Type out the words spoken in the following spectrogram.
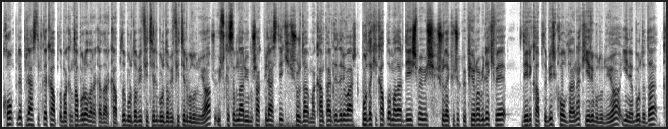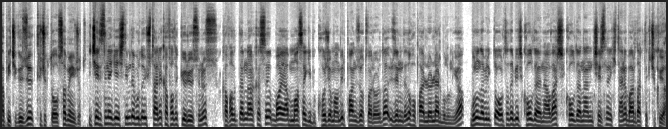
komple plastikle kaplı. Bakın ta buralara kadar kaplı. Burada bir fitil, burada bir fitil bulunuyor. Şu üst kısımlar yumuşak plastik. Şurada makam perdeleri var. Buradaki kaplamalar değişmemiş. Şurada küçük bir piyano bilek ve deri kaplı bir kol dayanak yeri bulunuyor. Yine burada da kapı içi gözü küçük de olsa mevcut. İçerisine geçtiğimde burada 3 tane kafalık görüyorsunuz. Kafalıkların arkası bayağı masa gibi kocaman bir panzot var orada. Üzerinde de hoparlörler bulunuyor. Bununla birlikte ortada bir kol dayanağı var. Kol dayanağının içerisinden iki tane bardaklık çıkıyor.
